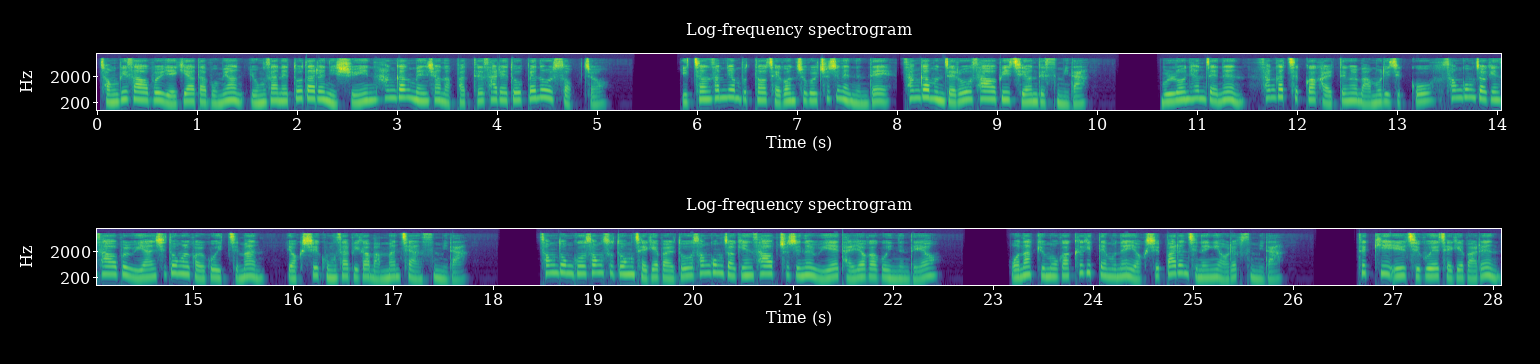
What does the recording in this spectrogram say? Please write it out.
정비 사업을 얘기하다 보면 용산의 또 다른 이슈인 한강맨션 아파트 사례도 빼놓을 수 없죠. 2003년부터 재건축을 추진했는데 상가 문제로 사업이 지연됐습니다. 물론 현재는 상가 측과 갈등을 마무리 짓고 성공적인 사업을 위한 시동을 걸고 있지만 역시 공사비가 만만치 않습니다. 성동구 성수동 재개발도 성공적인 사업 추진을 위해 달려가고 있는데요. 워낙 규모가 크기 때문에 역시 빠른 진행이 어렵습니다. 특히 1지구의 재개발은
